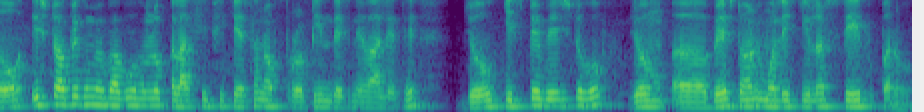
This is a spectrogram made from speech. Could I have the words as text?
तो इस टॉपिक में बाबू हम लोग क्लासिफिकेशन ऑफ़ प्रोटीन देखने वाले थे, जो किस पे बेस्ड हो, जो बेस्ड ऑन मोलिक्यूलर शेप पर हो।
